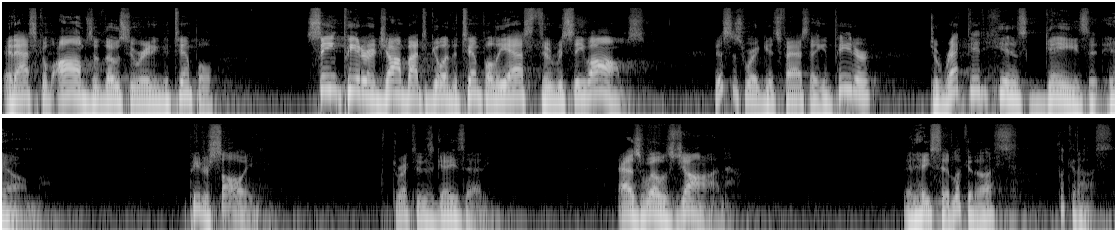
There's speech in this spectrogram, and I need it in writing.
and asked of alms of those who were entering the temple. Seeing Peter and John about to go in the temple, he asked to receive alms. This is where it gets fascinating. And Peter directed his gaze at him. Peter saw him, directed his gaze at him, as well as John. And he said, Look at us. Look at us.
